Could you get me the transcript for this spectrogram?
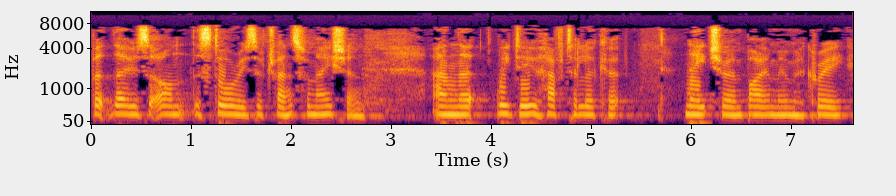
but those aren't the stories of transformation. And that we do have to look at nature and biomimicry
